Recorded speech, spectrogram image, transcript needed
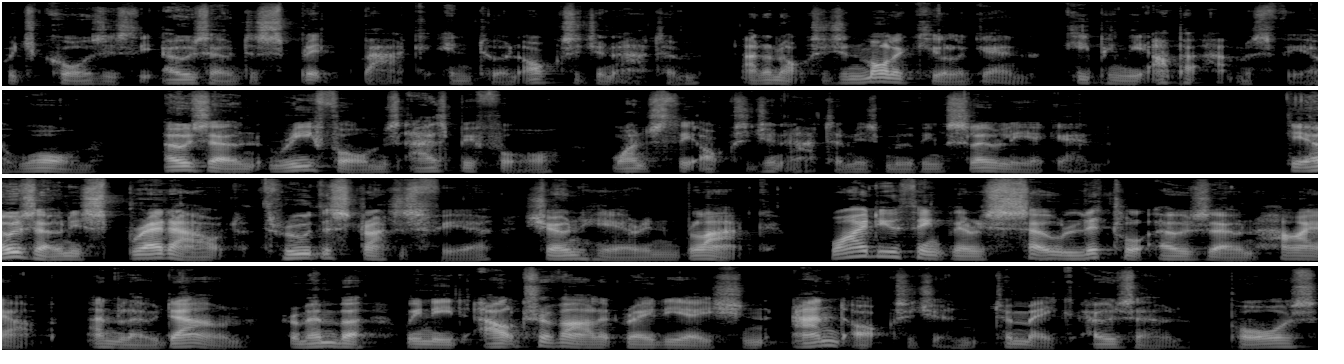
which causes the ozone to split back into an oxygen atom and an oxygen molecule again, keeping the upper atmosphere warm. Ozone reforms as before once the oxygen atom is moving slowly again. The ozone is spread out through the stratosphere, shown here in black. Why do you think there is so little ozone high up and low down? Remember, we need ultraviolet radiation and oxygen to make ozone. Pause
